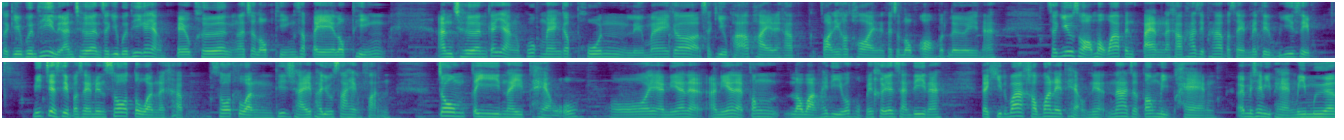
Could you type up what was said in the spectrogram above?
สกิลพื้นที่หรืออัญเชิญสกิลพื้นที่ก็อย่างเปลวเพลิงก็จะลบทิ้งสเปรย์ลบทิ้ง อัญเชิญก็อย่างพวกแมงกะพุนหรือไม่ก็สกิลพระอภัยนะครับ ตอนที่เขาทอยก็จะลบออกหมดเลยนะสกิล2บอกว่าเป็นแปนนะครับ 55%ไม่ติดบวก20 มี 70%เป็นโซ่ตวนนะครับ โซ่ตวนที่ใช้พายุทรายแห่งฝัน โจมตีในแถว โอ้ย อันนี้เนี่ย อันนี้แหละต้องระวังให้ดีว่าผมไม่เคยเล่นแซนดี้นะ แต่คิดว่าคำว่าในแถวเนี่ยน่าจะต้องมีแพง เอ้ยไม่ใช่มีแพง มีเมือง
